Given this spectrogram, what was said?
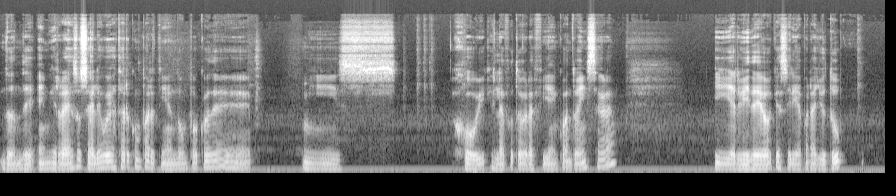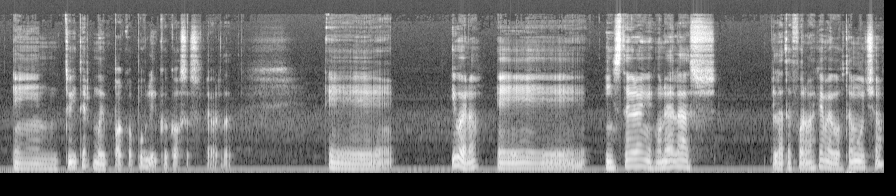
donde en mis redes sociales voy a estar compartiendo un poco de mis hobbies, que es la fotografía en cuanto a Instagram y el video que sería para YouTube en Twitter muy poco publico cosas la verdad eh, y bueno eh, Instagram es una de las plataformas que me gusta mucho.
